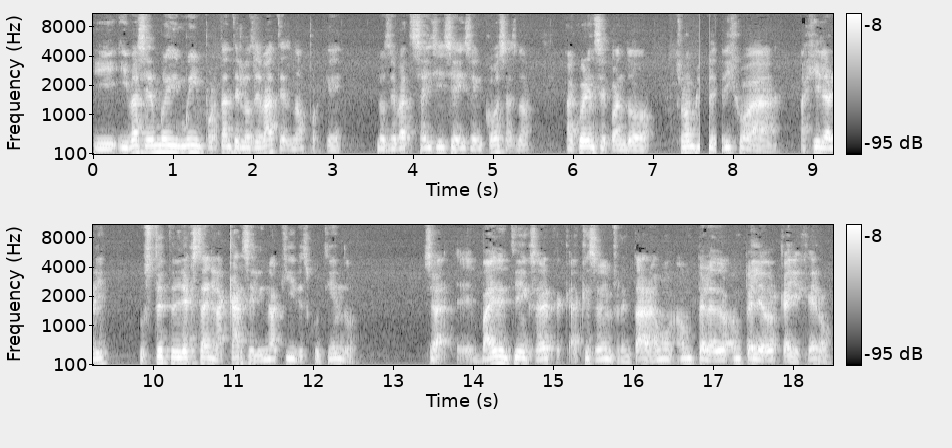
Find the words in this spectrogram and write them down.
Y, va a ser muy, muy importante los debates, ¿no? Porque los debates ahí sí se dicen cosas, ¿no? Acuérdense cuando Trump le dijo a, Hillary, usted tendría que estar en la cárcel y no aquí discutiendo. O sea, eh, Biden tiene que saber a, qué se va a enfrentar, a un, a un, peleador, a un peleador callejero.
